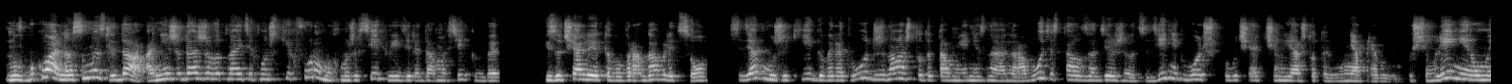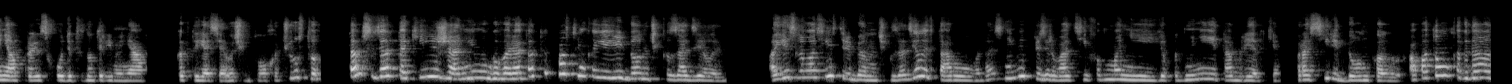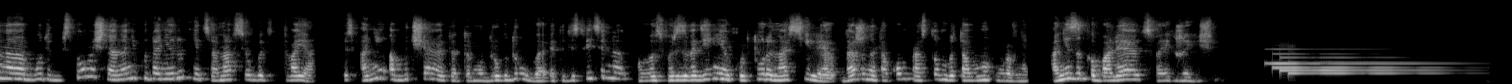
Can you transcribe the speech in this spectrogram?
Ну, в буквальном смысле, да. Они же даже вот на этих мужских форумах, мы же все их видели, да, мы все как бы изучали этого врага в лицо сидят мужики и говорят, вот жена что-то там, я не знаю, на работе стала задерживаться, денег больше получать, чем я, что-то у меня прям ущемление у меня происходит внутри меня, как-то я себя очень плохо чувствую. Там сидят такие же, они ему говорят, а ты простенько ей ребеночка заделай. А если у вас есть ребеночек, заделай второго, да, сними презерватив, обмани ее, подмени ей таблетки, проси ребенка. А потом, когда она будет беспомощная, она никуда не рыпнется, она все будет твоя. То есть они обучают этому друг друга. Это действительно воспроизведение культуры насилия, даже на таком простом бытовом уровне. Они закабаляют своих женщин.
